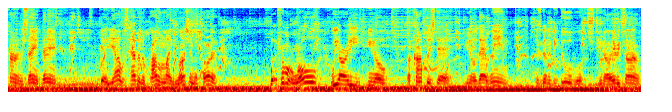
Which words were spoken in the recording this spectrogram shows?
kind of the same thing. But yeah, I was having a problem like launching the car. But from a roll, we already, you know, accomplished that. You know, that win is gonna be doable, you know, every time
